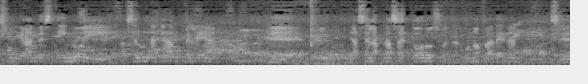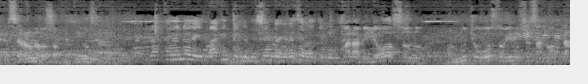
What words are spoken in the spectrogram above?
Es un gran destino y hacer una gran pelea, eh, ya sea en la Plaza de Toros o en alguna otra arena, se- será uno de los objetivos también. La cadena de imagen televisión regresa a la televisión. maravilloso, ¿no? con mucho gusto vimos esa nota.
